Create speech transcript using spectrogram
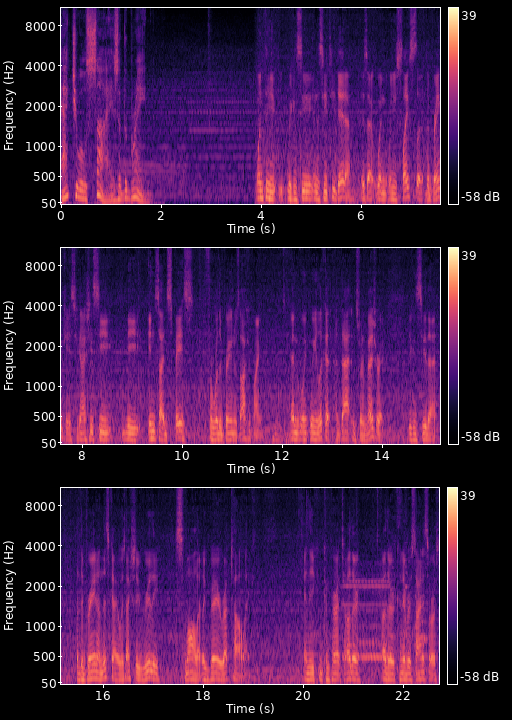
actual size of the brain. One thing we can see in the CT data is that when, when you slice the, the brain case, you can actually see the inside space for where the brain was occupying. And when, when you look at, at that and sort of measure it, you can see that, that the brain on this guy was actually really small, like, like very reptile-like. And then you can compare it to other, other carnivorous dinosaurs.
